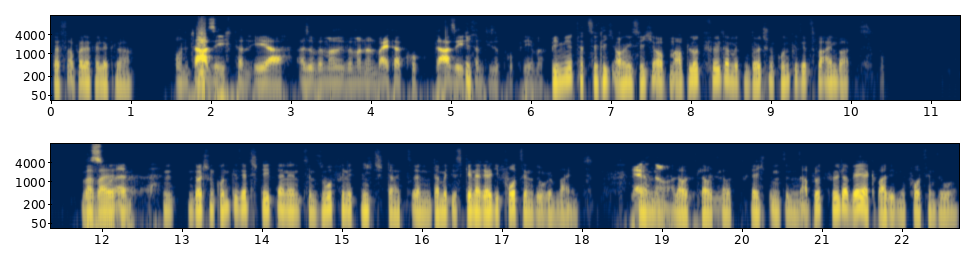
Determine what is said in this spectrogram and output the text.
Das ist auf alle Fälle klar. Und da sehe ich dann eher, also wenn man, wenn man dann weiter guckt, da sehe ich, ich dann diese Probleme. Bin mir tatsächlich auch nicht sicher, ob ein Upload-Filter mit dem deutschen Grundgesetz vereinbar ist. Weil, so, weil äh, im deutschen Grundgesetz steht, eine Zensur findet nicht statt. Ähm, damit ist generell die Vorzensur gemeint. Ja, ähm, genau. laut, laut, laut Recht. Und ein Upload-Filter wäre ja quasi eine Vorzensur.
